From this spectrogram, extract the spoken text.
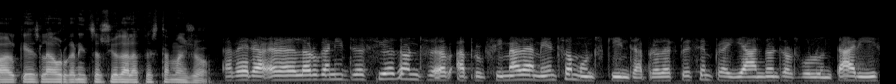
el que és l'organització de la Festa Major? A veure, eh, l'organització, doncs, aproximadament som uns 15, però després sempre hi ha, doncs, els voluntaris,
